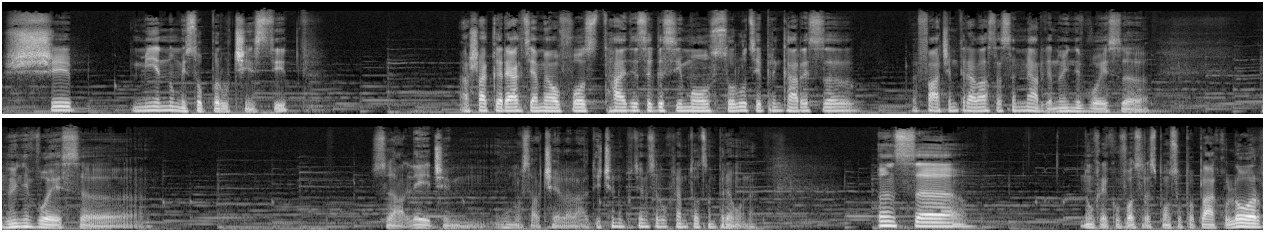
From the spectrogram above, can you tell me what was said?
Și mie nu mi s-a părut cinstit. Așa că reacția mea a fost haide să găsim o soluție prin care să facem treaba asta să meargă. Nu e nevoie să nu e nevoie să să alegem unul sau celălalt. De ce nu putem să lucrăm toți împreună? Însă nu cred că a fost răspunsul pe placul lor.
